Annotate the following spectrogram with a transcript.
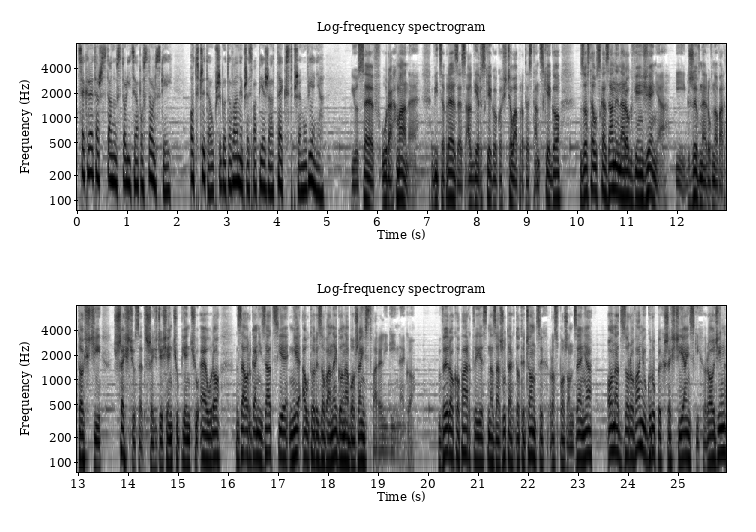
Sekretarz stanu Stolicy Apostolskiej odczytał przygotowany przez papieża tekst przemówienia – Józef Urahmane, wiceprezes algierskiego kościoła protestanckiego, został skazany na rok więzienia i grzywnę równowartości 665 euro za organizację nieautoryzowanego nabożeństwa religijnego. Wyrok oparty jest na zarzutach dotyczących rozporządzenia o nadzorowaniu grupy chrześcijańskich rodzin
